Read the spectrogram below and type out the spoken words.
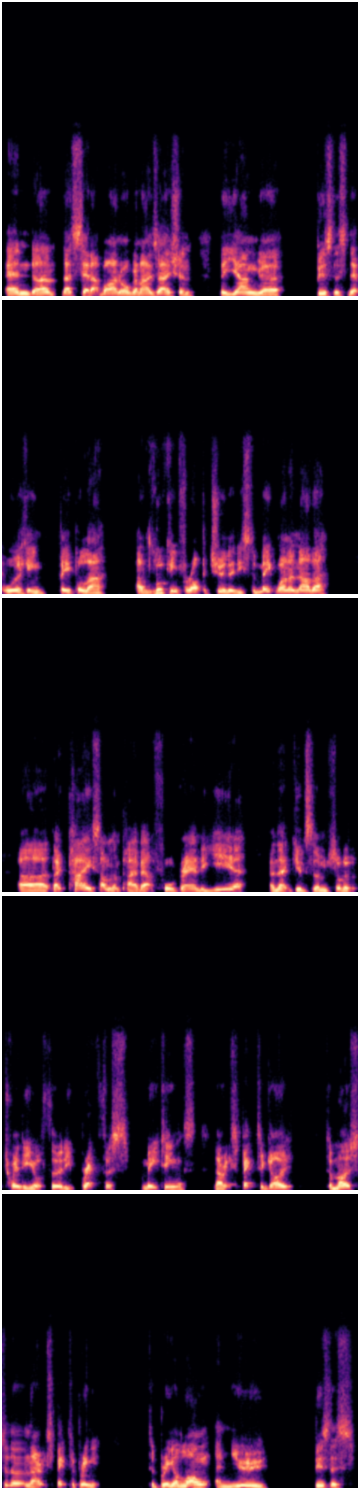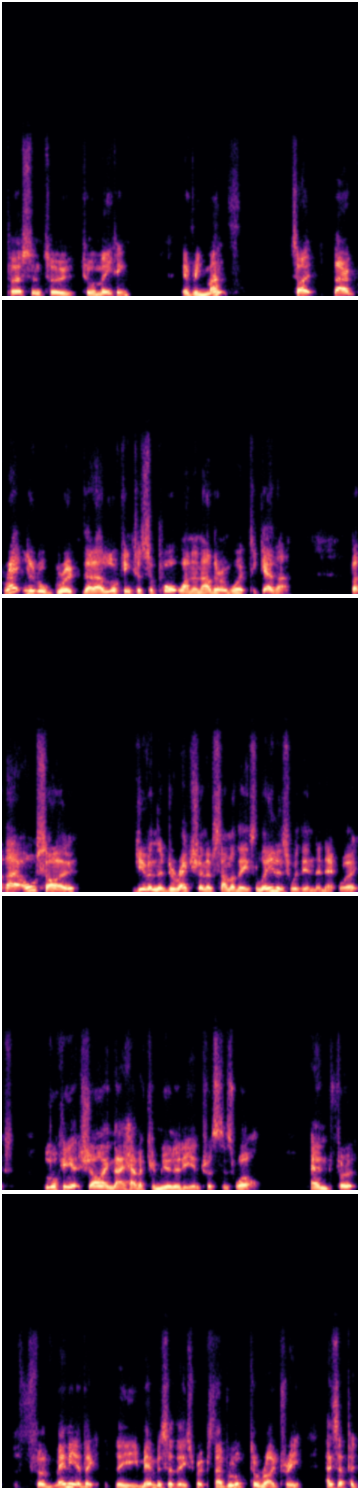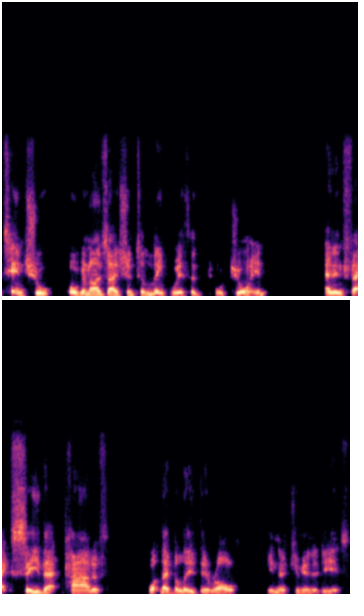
And um, they're set up by an organisation. The younger business networking people are, are looking for opportunities to meet one another, uh, they pay, some of them pay about four grand a year, and that gives them sort of 20 or 30 breakfast meetings. They're expect to go to most of them. They're expect to bring to bring along a new business person to, to a meeting every month. So they're a great little group that are looking to support one another and work together. But they're also, given the direction of some of these leaders within the networks, looking at showing they have a community interest as well. And for for many of the, the members of these groups, they've looked to Rotary as a potential organisation to link with and, or join, and in fact see that part of what they believe their role in the community is.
